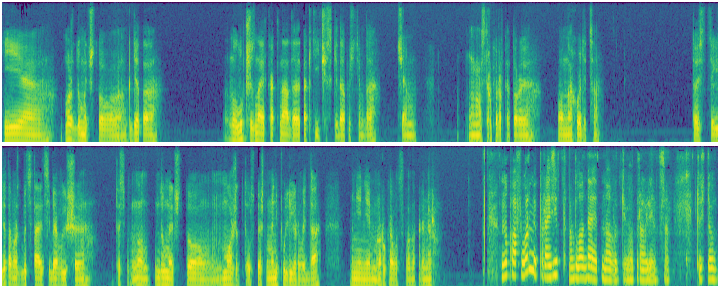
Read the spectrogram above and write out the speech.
И э, может думать, что где-то ну, лучше знает, как надо тактически, допустим, да, чем структура, в которой он находится. То есть где-то, может быть, ставит себя выше. То есть, ну, думает, что может успешно манипулировать, да, мнением руководства, например. Ну, по форме паразит обладает навыками управленца. То есть он,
